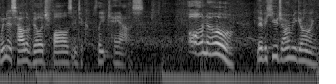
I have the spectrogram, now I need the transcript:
Witness how the village falls into complete chaos. Oh no! They have a huge army going.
